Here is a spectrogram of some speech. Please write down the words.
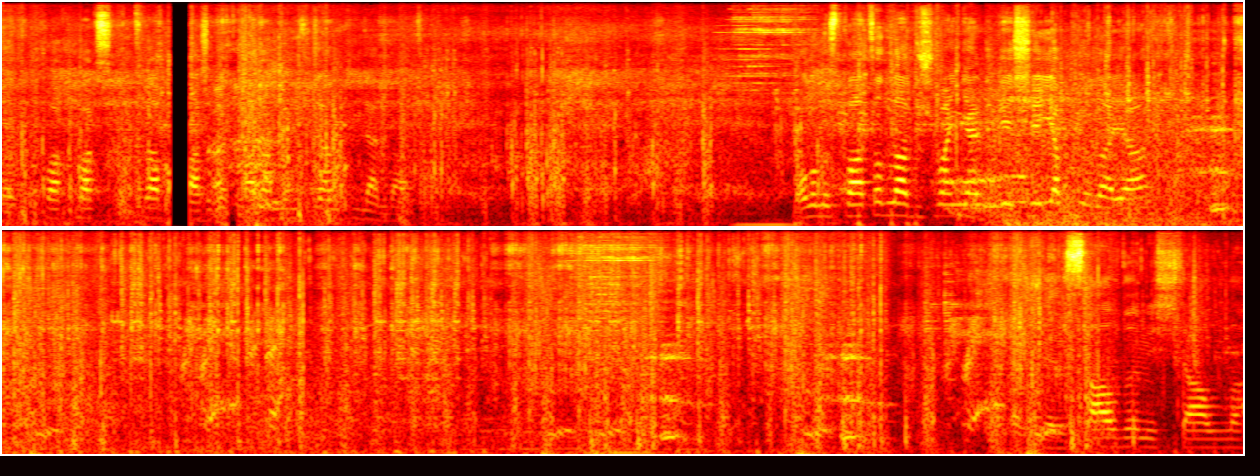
Evet, ufak ufak sıkıntılar başladı. Adamların canı kirlendi artık. Oğlum Ispartalılar düşman geldi diye şey yapıyorlar ya. Saldın işte Allah.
